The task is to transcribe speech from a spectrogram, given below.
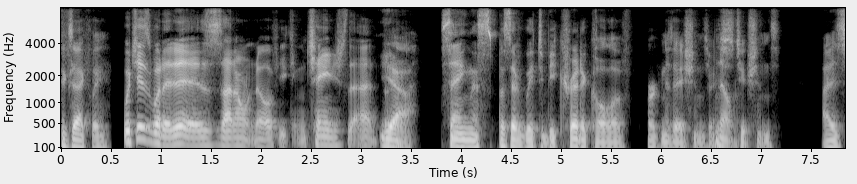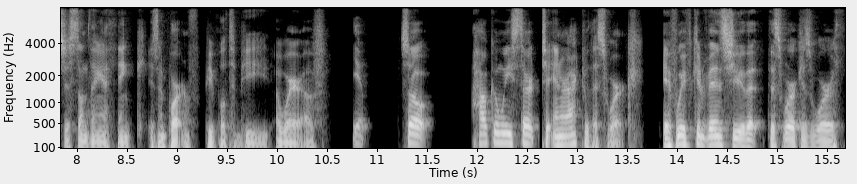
exactly. Which is what it is. I don't know if you can change that. Yeah. Saying this specifically to be critical of organizations or institutions uh, is just something I think is important for people to be aware of. Yep. So, how can we start to interact with this work? If we've convinced you that this work is worth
